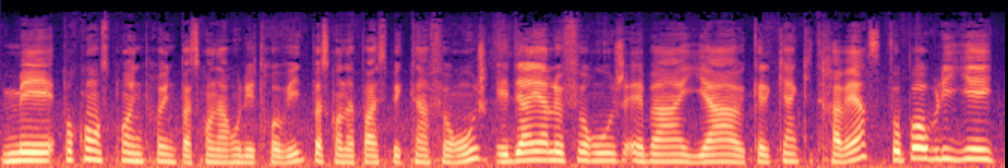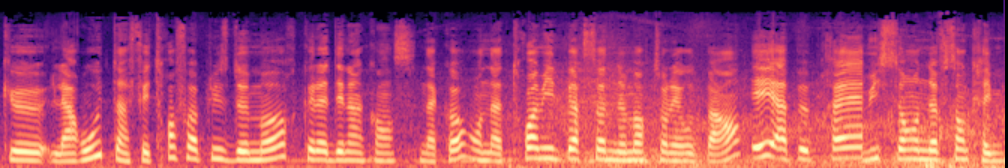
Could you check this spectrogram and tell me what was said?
Mais pourquoi on se prend une prune? Parce qu'on a roulé trop vite, parce qu'on n'a pas respecté un feu rouge. Et derrière le feu rouge, eh ben, il y a euh, quelqu'un qui traverse. Faut pas oublier que la route fait trois fois plus de morts que la délinquance, d'accord? On a 3000 personnes de mortes sur les routes par an et à peu près 800, 900 crimes.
